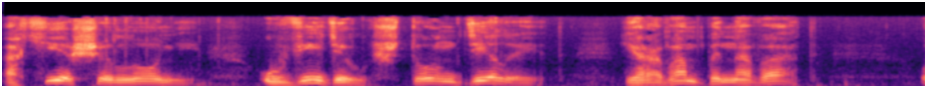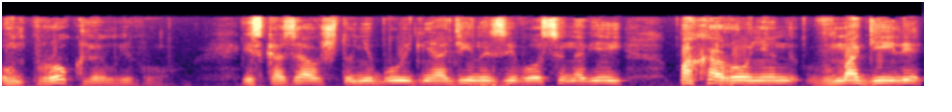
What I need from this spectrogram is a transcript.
Ахия Шелони увидел, что он делает, Яровам Бенават, он проклял его и сказал, что не будет ни один из его сыновей похоронен в могиле,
